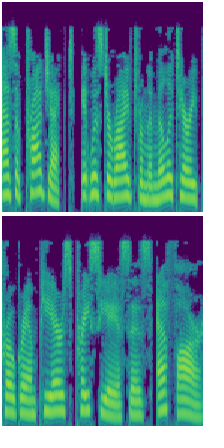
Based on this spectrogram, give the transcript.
As a project, it was derived from the military program Pierres Précieuses FR,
